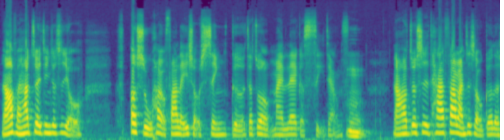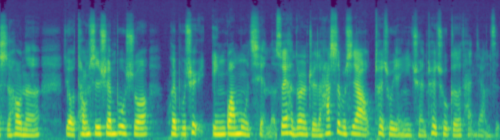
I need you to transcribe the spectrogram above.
然后反正他最近就是有二十五号有发了一首新歌，叫做《My Legacy》这样子。嗯。然后就是他发完这首歌的时候呢，有同时宣布说回不去荧光幕前了，所以很多人觉得他是不是要退出演艺圈、退出歌坛这样子？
